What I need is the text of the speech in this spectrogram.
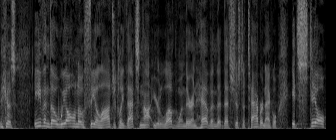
Because even though we all know theologically that's not your loved one, they're in heaven, that, that's just a tabernacle, it's still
